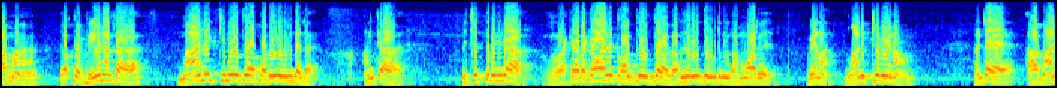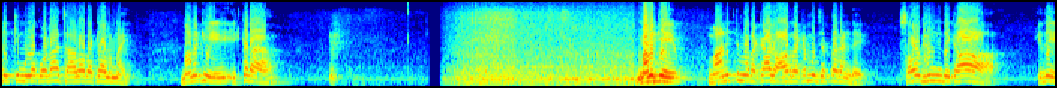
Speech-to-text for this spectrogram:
ఆమె యొక్క వీణత మాణిక్యములతో పరుగు ఉందట. అంత విచిత్రంగా రకరకాలైన కాంతులతో వెదజల్లుతూ ఉంటుంది అమ్మవారి వీణ మాణిక్య వీణ. అంటే ఆ మాణిక్యంలో కూడా చాలా రకాలు ఉన్నాయి మనకి ఇక్కడ మనకి మాణిక్యం రకాలు ఆరు రకములు చెప్పారండి. సౌగంధిక ఇది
